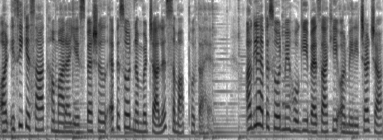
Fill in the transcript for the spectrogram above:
और इसी के साथ हमारा ये स्पेशल एपिसोड नंबर 40 समाप्त होता है। अगले एपिसोड में होगी बैसाखी और मेरी चर्चा।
